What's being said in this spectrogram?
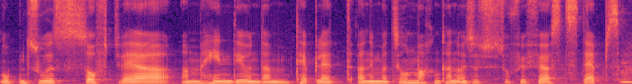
Open Source Software am Handy und am Tablet Animation machen kann, also so für First Steps. Mhm.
